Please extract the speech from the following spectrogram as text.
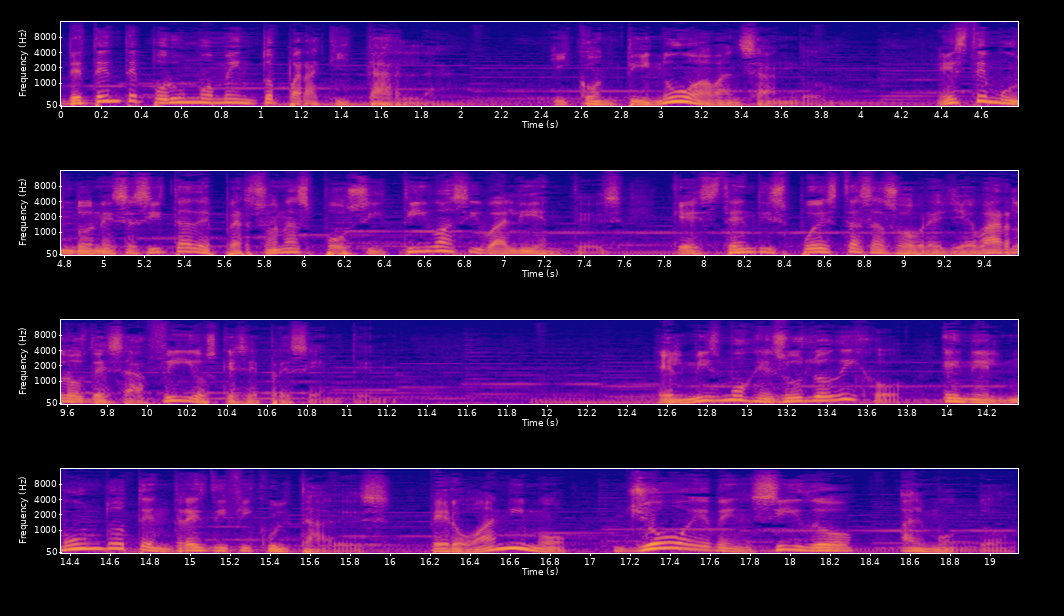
Detente por un momento para quitarla y continúa avanzando. Este mundo necesita de personas positivas y valientes que estén dispuestas a sobrellevar los desafíos que se presenten. El mismo Jesús lo dijo, en el mundo tendréis dificultades, pero ánimo, yo he vencido al mundo.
